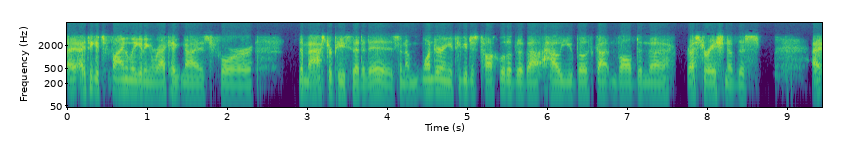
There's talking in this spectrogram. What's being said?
I, I think it's finally getting recognized for the masterpiece that it is. And I'm wondering if you could just talk a little bit about how you both got involved in the restoration of this. I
